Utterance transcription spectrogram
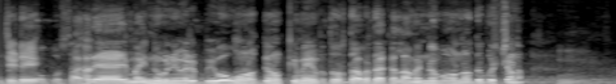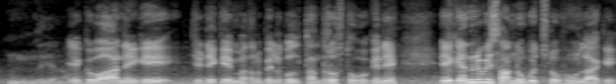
ਜਿਹੜੇ ਪੁੱਛ ਸਕਦੇ ਆ ਮੈਨੂੰ ਵੀ ਨਹੀਂ ਮੇਰੇ ਵੀ ਉਹ ਹੁਣ ਅੱਗੇ ਨੂੰ ਕਿਵੇਂ ਤੁਰਦਾ ਫਿਰਦਾ ਕੱਲਾ ਮੈਨੂੰ ਉਹਨਾਂ ਤੋਂ ਪੁੱਛਣ। ਹੂੰ। ਹੁੰਦੀ ਹੈ ਨਾ। ਇਹ ਗਵਾਹ ਨੇਗੇ ਜਿਹੜੇ ਕਿ ਮਤਲਬ ਬਿਲਕੁਲ ਤੰਦਰੁਸਤ ਹੋ ਗਏ ਨੇ। ਇਹ ਕਹਿੰਦੇ ਨੇ ਵੀ ਸਾਨੂੰ ਪੁੱਛ ਲਓ ਫੋਨ ਲਾ ਕੇ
